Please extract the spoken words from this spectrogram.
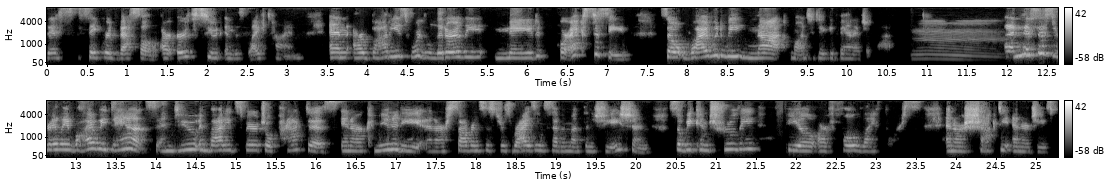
this sacred vessel, our earth suit in this lifetime, and our bodies were literally made for ecstasy. So, why would we not want to take advantage of that? Mm. And this is really why we dance and do embodied spiritual practice in our community and our Sovereign Sisters Rising seven month initiation. So we can truly feel our full life force and our Shakti energies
